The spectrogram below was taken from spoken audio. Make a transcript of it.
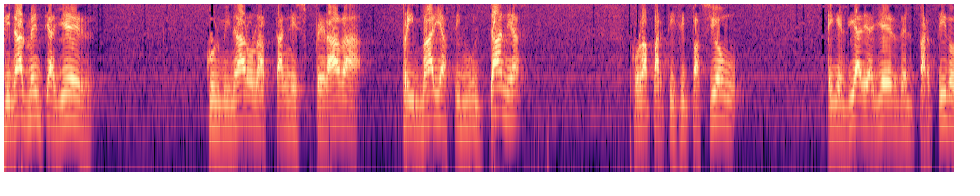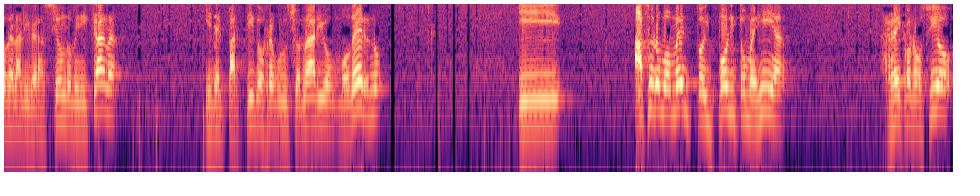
finalmente ayer culminaron las tan esperadas primarias simultáneas con la participación en el día de ayer del Partido de la Liberación Dominicana y del Partido Revolucionario Moderno. Y hace unos momentos Hipólito Mejía reconoció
